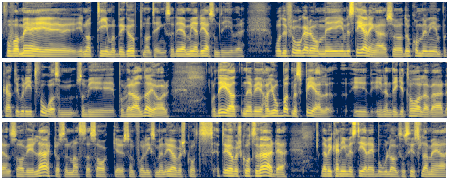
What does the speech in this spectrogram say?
få vara med i, i något team och bygga upp någonting. Så det är mer det som driver. Och du frågade om investeringar, så då kommer vi in på kategori två som, som vi på Veralda gör. Och det är att när vi har jobbat med spel i, i den digitala världen så har vi lärt oss en massa saker som får liksom en överskotts, ett överskottsvärde. Där vi kan investera i bolag som sysslar med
